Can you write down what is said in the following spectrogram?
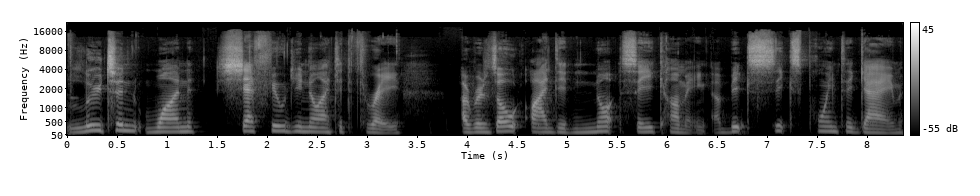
Luton 1, Sheffield United 3. A result I did not see coming. A big six pointer game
